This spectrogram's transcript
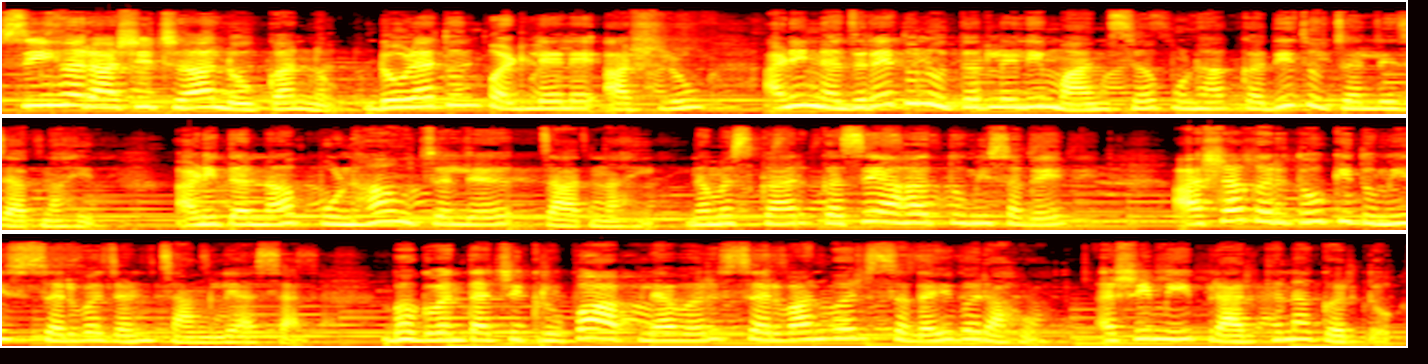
सिंह राशीच्या लोकांना डोळ्यातून पडलेले अश्रू आणि नजरेतून उतरलेली माणसं पुन्हा कधीच उचलली जात नाहीत आणि त्यांना पुन्हा उचलले जात नाही. नमस्कार कसे आहात तुम्ही सगळे? आशा करतो की तुम्ही सर्वजण चांगले असाल. भगवंताची कृपा आपल्यावर सर्वांवर सदैव राहो अशी मी प्रार्थना करतो.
